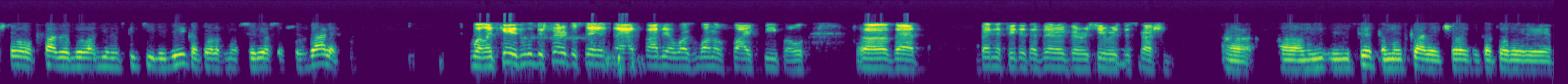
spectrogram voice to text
что Фабио был один из пяти людей, которых мы всерьез обсуждали. Well, it would be fair to say that Fabio was one of five people uh, that benefited a very, very serious discussion. Uh, uh, естественно, мы искали человека, который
